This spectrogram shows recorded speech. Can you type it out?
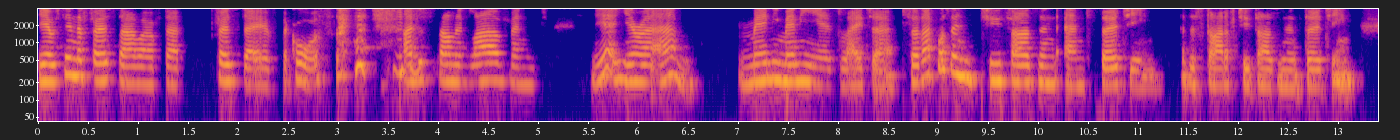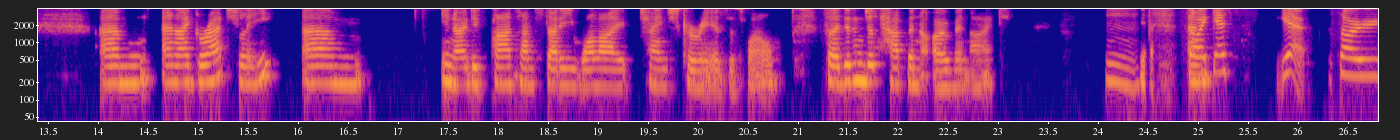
yeah, within the first hour of that first day of the course, I just fell in love. And yeah, here I am many, many years later. So that was in 2013, at the start of 2013. Um, and I gradually, um, you know, did part time study while I changed careers as well. So it didn't just happen overnight. Mm. Yeah. So and, I guess, yeah. So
